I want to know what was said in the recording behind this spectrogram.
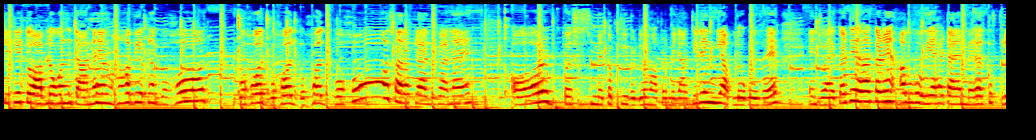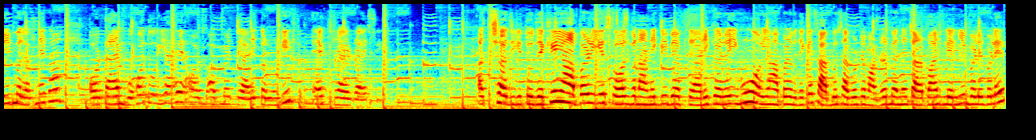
ठीक है? तो आप लोगों ने जाना है वहाँ भी अपना बहुत बहुत बहुत बहुत बहुत सारा प्यार दिखाना है। और बस मेकअप की वीडियो वहाँ पर मैं जाती रहेंगी, आप लोग जो है इन्जॉय करते रहा करें। अब हो गया है टाइम मेरा इसको फ्रिज में रखने का और टाइम बहुत हो गया है और अब मैं तैयारी करूँगी एग फ्राइड राइस की। अच्छा जी तो देखिए यहाँ पर ये सॉस बनाने की भी अब तैयारी कर रही हूँ और यहाँ पर देखिए साबुत साबुत टमाटर मैंने चार पाँच ले लिए बड़े बड़े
